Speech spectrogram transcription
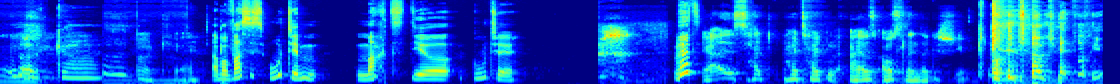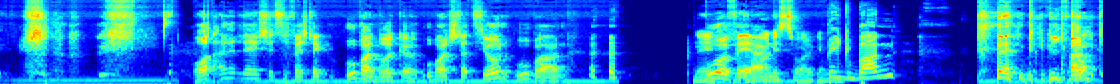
oh Gott. Okay. Aber was ist Ute? M- Macht's dir Gute? Was? Ja, ist halt halt halt ein Aus Ausländer geschrieben. Unterm Bett. Ort eine Leiche zu verstecken. U-Bahn-Brücke, U-Bahn-Station, U-Bahn. Nee, Uhrwerk. War nicht so allgemein. Big Bun? Big Band.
